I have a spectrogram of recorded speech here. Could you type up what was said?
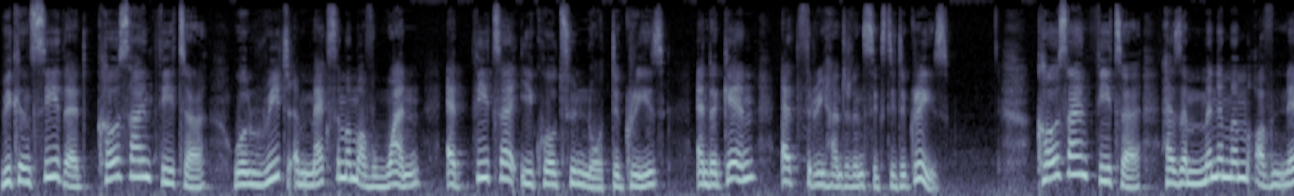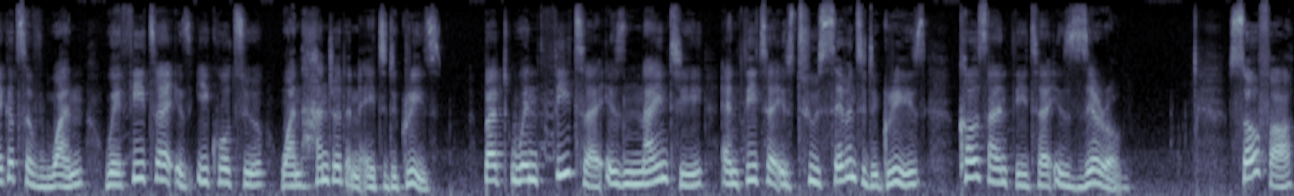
we can see that cosine theta will reach a maximum of 1 at theta equal to 0 degrees and again at 360 degrees. Cosine theta has a minimum of negative 1 where theta is equal to 180 degrees. But when theta is 90 and theta is 270 degrees, cosine theta is 0. So far,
